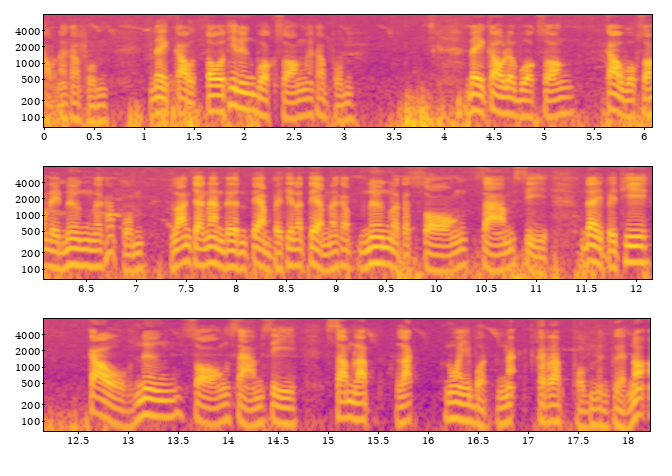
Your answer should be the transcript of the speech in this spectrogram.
9นะครับ ผมได้เก้าโตที่1บวก2นะครับ ผมได้เก้าแล้วบวกสองเก้าบวกสองได้หนึ่งนะครับ ผมหลังจากนั้นเดินแต้มไปทีละแต้มนะครับหนึ่งแล้วก็สองสามสี่ได้ไปที่เก้าหนึ่งสองสามสี่สำหรับหลัก หน่วยบทนะครับผมเพื่อนๆเนาะ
